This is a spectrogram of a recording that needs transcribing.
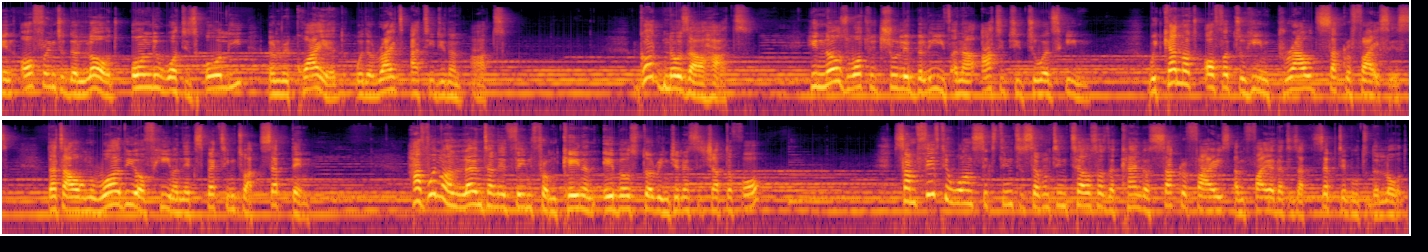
in offering to the Lord only what is holy and required with the right attitude and heart. God knows our hearts. He knows what we truly believe and our attitude towards Him. We cannot offer to Him proud sacrifices that are unworthy of Him and expect Him to accept them. Have we not learned anything from Cain and Abel's story in Genesis chapter 4? Psalm 51 16 to 17 tells us the kind of sacrifice and fire that is acceptable to the Lord,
